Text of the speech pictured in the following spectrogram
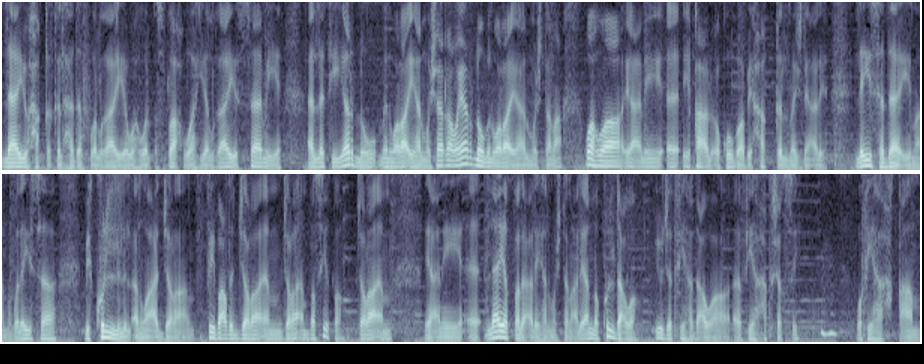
لا يحقق الهدف والغاية وهو الإصلاح وهي الغاية السامية التي يرنو من ورائها المشرع ويرنو من ورائها المجتمع وهو يعني آه، إيقاع العقوبة بحق المجني عليه. ليس دائما وليس بكل الأنواع الجرائم. في بعض الجرائم جرائم بسيطة جرائم يعني آه، لا يطلع عليها المجتمع لأنه كل دعوة يوجد فيها دعوة آه، فيها حق شخصي وفيها حق عام.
